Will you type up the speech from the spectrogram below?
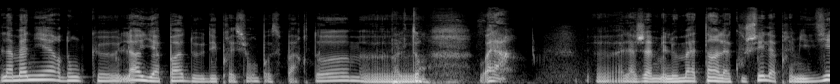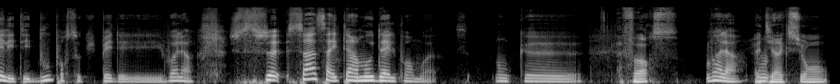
la manière, donc, euh, là, il n'y a pas de dépression postpartum. euh, Pas le temps. Voilà. Euh, elle a jamais le matin, elle a couché, l'après-midi, elle était debout pour s'occuper des voilà. Ce- ça, ça a été un modèle pour moi. Donc euh, La force, voilà, la on, direction.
